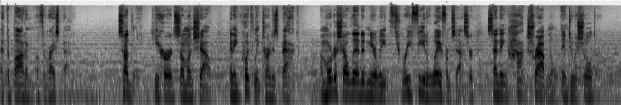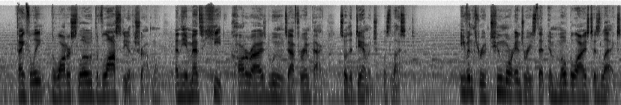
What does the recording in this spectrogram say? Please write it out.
at the bottom of the rice paddy. Suddenly, he heard someone shout, and he quickly turned his back. A mortar shell landed nearly three feet away from Sasser, sending hot shrapnel into his shoulder. Thankfully, the water slowed the velocity of the shrapnel, and the immense heat cauterized wounds after impact, so the damage was lessened. Even through two more injuries that immobilized his legs,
